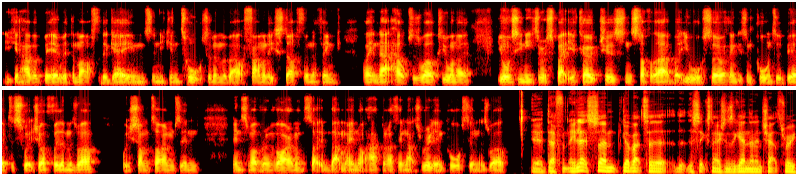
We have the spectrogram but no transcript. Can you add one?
you can have a beer with them after the games and you can talk to them about family stuff and i think i think that helps as well because you want to you obviously need to respect your coaches and stuff like that but you also i think it's important to be able to switch off with them as well which sometimes in in some other environments that, that may not happen i think that's really important as well yeah, definitely. Let's um, go back to the, the, Six Nations again, then, and chat through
